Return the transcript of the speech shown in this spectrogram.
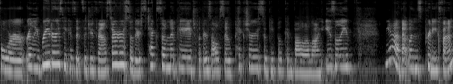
for early readers because it's a juvenile starter. So there's text on the page, but there's also pictures so people can follow along easily. Yeah, that one's pretty fun.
